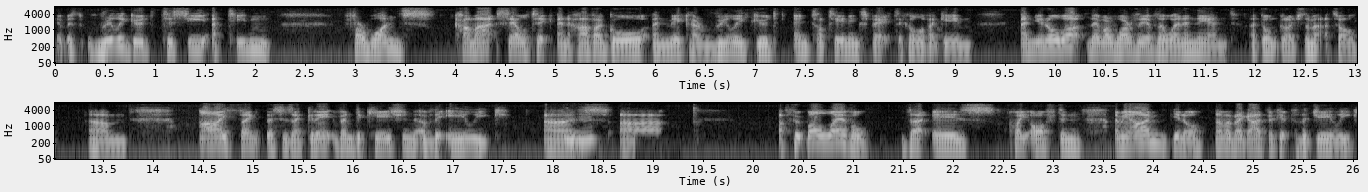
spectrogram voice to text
It was really good to see a team for once come at Celtic and have a go and make a really good, entertaining spectacle of a game. And you know what? They were worthy of the win in the end. I don't grudge them it at all. Um, I think this is a great vindication of the A League as mm-hmm. a, a football level that is quite often. I mean, I'm you know I'm a big advocate for the J League.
